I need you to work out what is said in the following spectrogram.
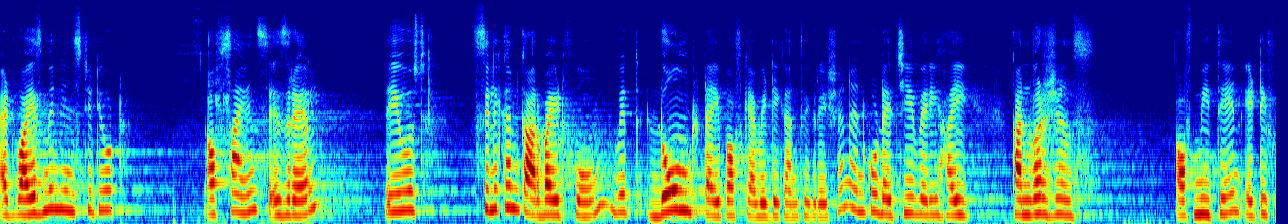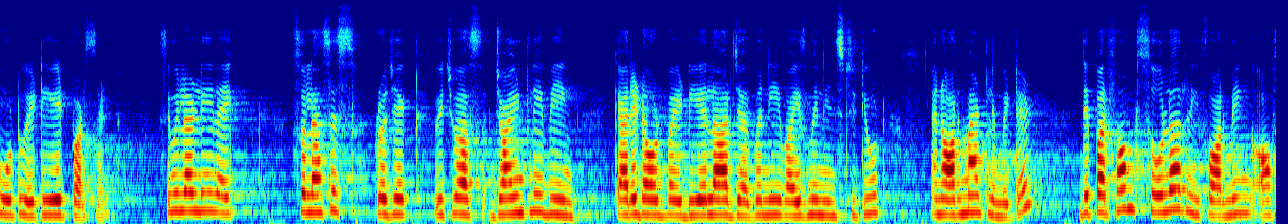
At Weizmann Institute of Science Israel they used silicon carbide foam with domed type of cavity configuration and could achieve very high conversions of methane 84 to 88 percent. Similarly like SOLASYS project which was jointly being carried out by DLR Germany Weizmann Institute and Ormat Limited. They performed solar reforming of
